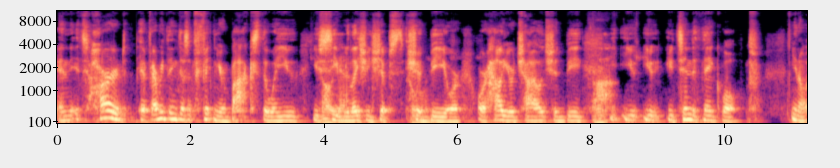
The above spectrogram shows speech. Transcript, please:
and it's hard if everything doesn't fit in your box the way you you oh, see yeah. relationships totally. should be or or how your child should be ah. you you you tend to think well you know,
